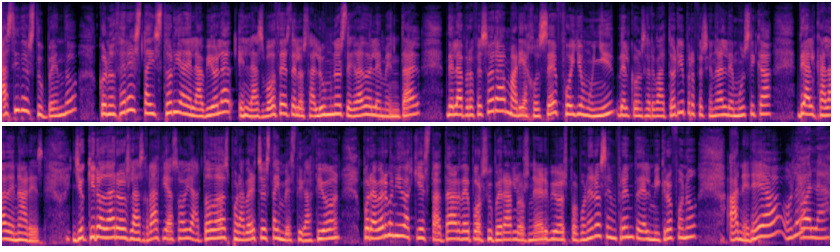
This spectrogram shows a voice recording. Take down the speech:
Ha sido estupendo conocer esta historia de la viola en las voces de los alumnos de grado elemental de la profesora María José Fuello Muñiz del Conservatorio Profesional de Música de Alcalá de Henares. Yo quiero daros las gracias hoy a todas por haber hecho esta investigación, por haber venido aquí esta tarde, por superar los nervios, por poneros enfrente del micrófono a Nerea, hola. Hola.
